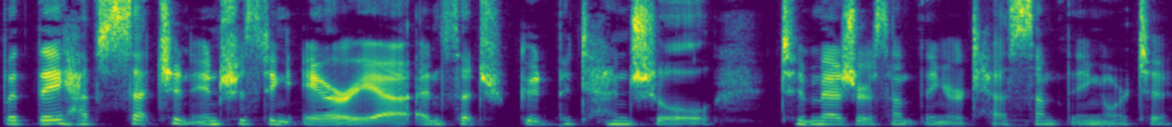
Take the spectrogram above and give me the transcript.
But they have such an interesting area and such good potential to measure something or test something or to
